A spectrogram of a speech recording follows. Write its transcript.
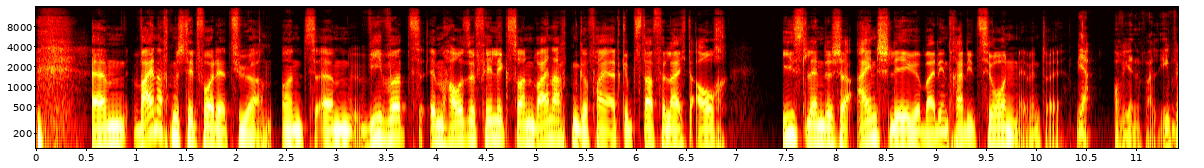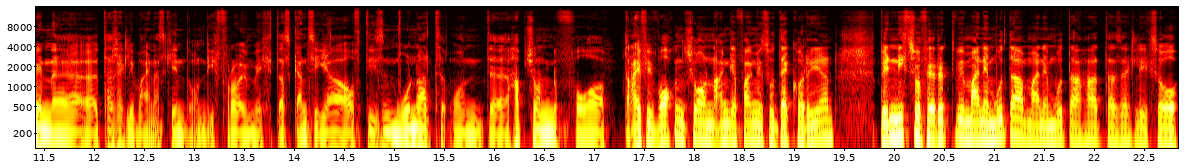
ähm, Weihnachten steht vor der Tür. Und ähm, wie wird im Hause Felixson Weihnachten gefeiert? Gibt es da vielleicht auch isländische Einschläge bei den Traditionen eventuell. Ja, auf jeden Fall. Ich bin äh, tatsächlich Weihnachtskind und ich freue mich das ganze Jahr auf diesen Monat und äh, habe schon vor drei, vier Wochen schon angefangen zu dekorieren. Bin nicht so verrückt wie meine Mutter. Meine Mutter hat tatsächlich so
